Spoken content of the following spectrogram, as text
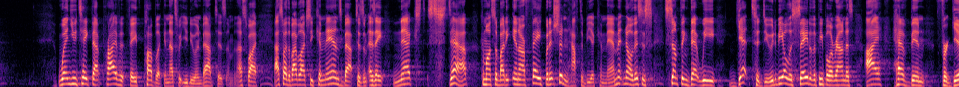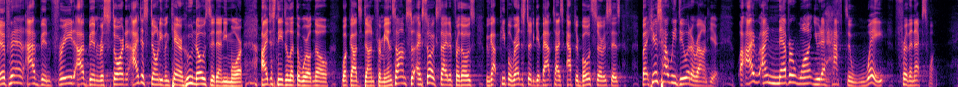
when you take that private faith public, and that's what you do in baptism. And that's why, that's why the Bible actually commands baptism as a next step. Come on, somebody, in our faith, but it shouldn't have to be a commandment. No, this is something that we get to do to be able to say to the people around us, I have been forgiven, I've been freed, I've been restored, and I just don't even care who knows it anymore. I just need to let the world know what God's done for me. And so I'm so, I'm so excited for those. We've got people registered to get baptized after both services. But here's how we do it around here I, I never want you to have to wait for the next one.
